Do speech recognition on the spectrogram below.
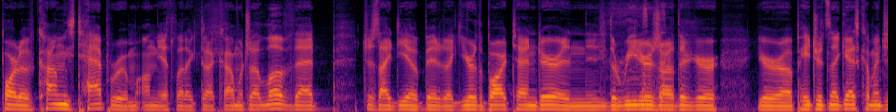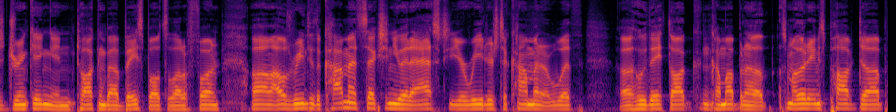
part of Connolly's Tap Room on theathletic.com, which I love that just idea a bit like you're the bartender and the, the readers are the, your your uh, patrons, I guess, come in just drinking and talking about baseball. It's a lot of fun. Um, I was reading through the comments section. You had asked your readers to comment with uh, who they thought can come up, and uh, some other names popped up.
